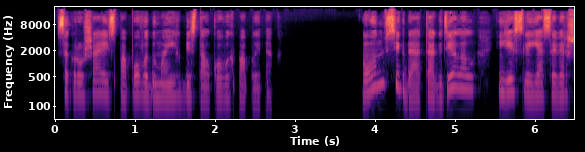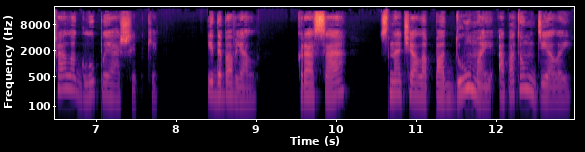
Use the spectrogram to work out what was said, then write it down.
сокрушаясь по поводу моих бестолковых попыток. Он всегда так делал, если я совершала глупые ошибки. И добавлял «Краса, сначала подумай, а потом делай».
